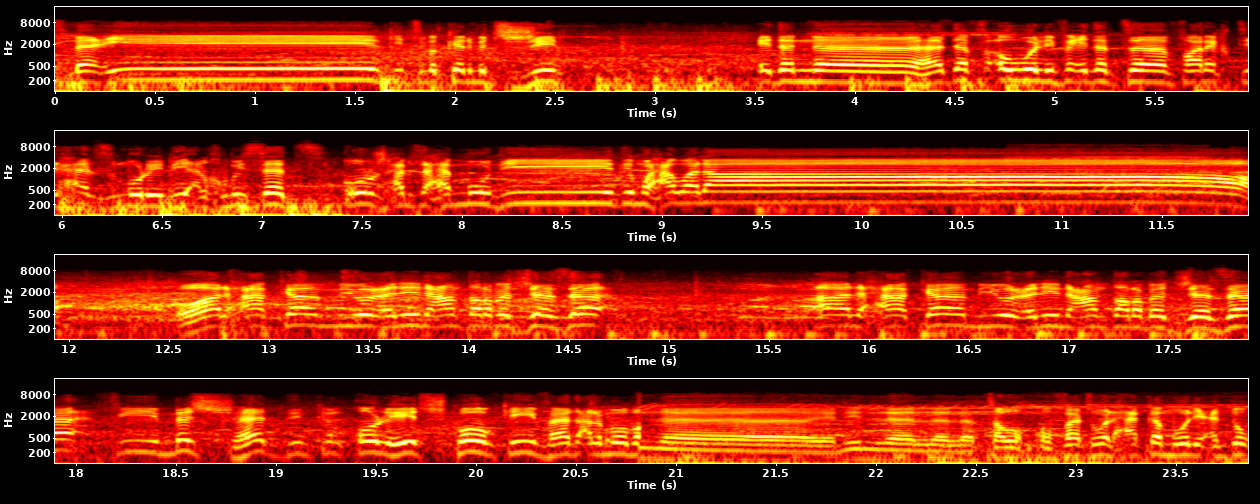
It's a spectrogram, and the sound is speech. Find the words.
إسماعيل كيتمكن من التسجيل. اذا آه، هدف أول لفائدة فريق اتحاد الزموريدي الخميسات خروج حمزة حمودي هذه محاولة. والحكم يعلن عن ضربة جزاء. الحكم يعلن عن ضربة جزاء في مشهد يمكن نقول هيتشكوكي في هذا المباراة. يعني التوقفات والحكم هو اللي عنده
